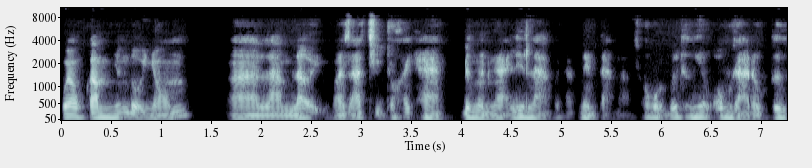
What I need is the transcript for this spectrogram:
welcome những đội nhóm à, làm lợi và giá trị cho khách hàng. Đừng ngần ngại liên lạc với các nền tảng mạng xã hội với thương hiệu ông già đầu tư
